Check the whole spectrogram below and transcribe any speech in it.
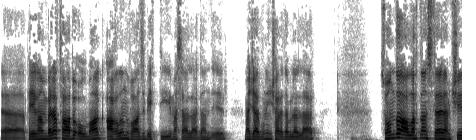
Peyğəmbərə tabi olmaq ağlın vacib etdiyi məsələlərdəndir? Məgər bunu inkar edə bilərlər? Sonda Allahdan istəyirəm ki,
